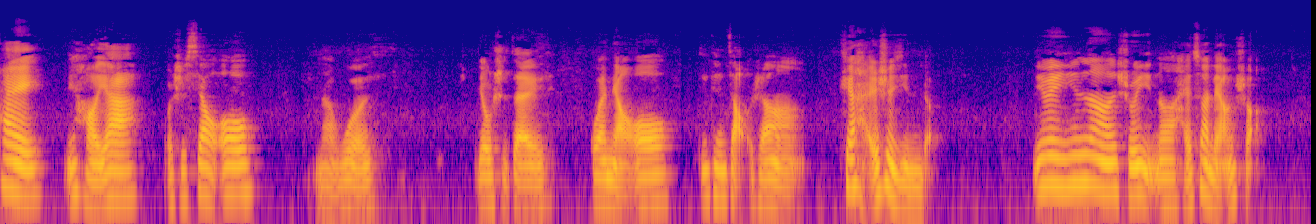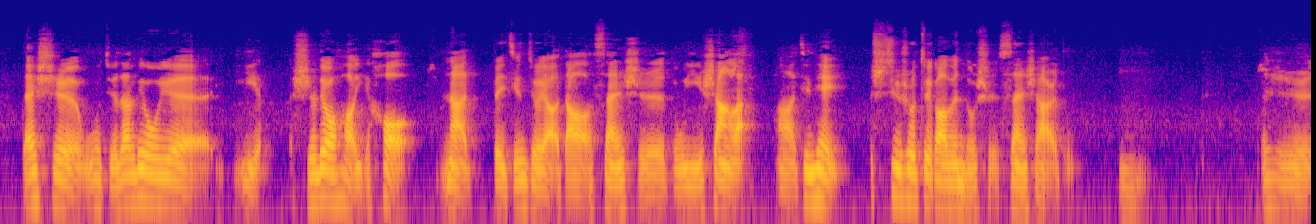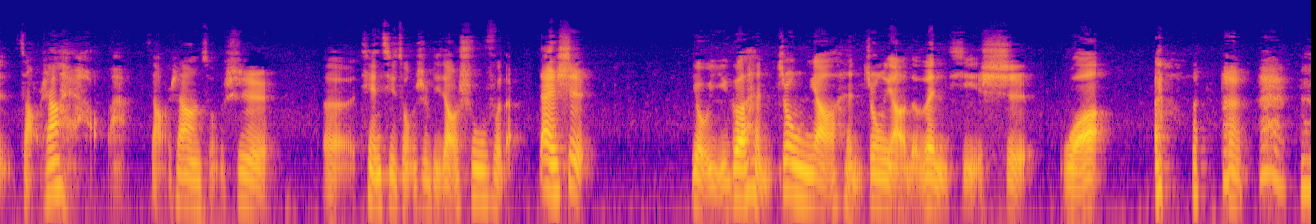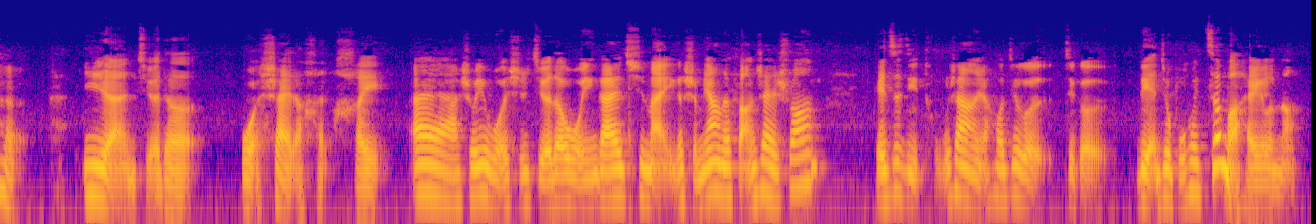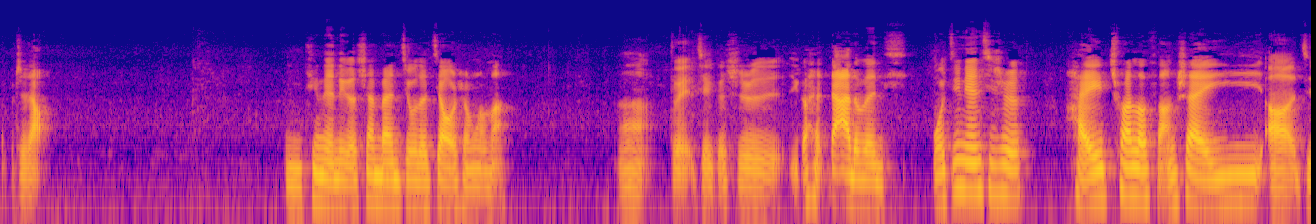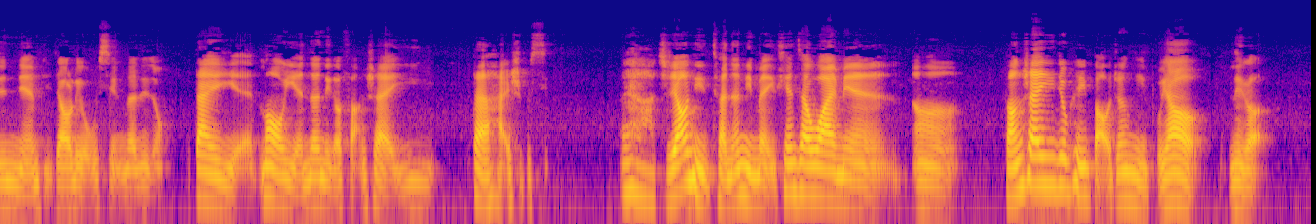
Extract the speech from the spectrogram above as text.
嗨，你好呀，我是笑欧。那我又是在观鸟哦。今天早上天还是阴的，因为阴呢，所以呢还算凉爽。但是我觉得六月一十六号以后，那北京就要到三十度以上了啊。今天据说最高温度是三十二度，嗯，但是早上还好吧？早上总是。呃，天气总是比较舒服的，但是有一个很重要、很重要的问题是，我 依然觉得我晒得很黑。哎呀，所以我是觉得我应该去买一个什么样的防晒霜，给自己涂上，然后这个这个脸就不会这么黑了呢？不知道，你听见那个山斑鸠的叫声了吗？嗯。对，这个是一个很大的问题。我今年其实还穿了防晒衣啊，今年比较流行的这种带盐冒盐的那个防晒衣，但还是不行。哎呀，只要你反正你每天在外面，嗯，防晒衣就可以保证你不要那个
